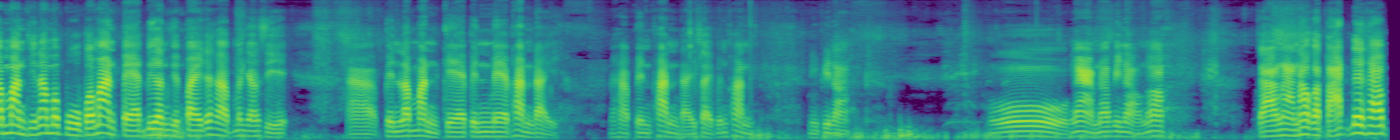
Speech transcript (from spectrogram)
ลำมันที่นำมาปลูกประมาณแปดเดือนขึ้นไปเด้อครับ มันยังสีอ่าเป็นลำมันแกเป็นแม่พันธุ์ใดนะครับเป็นพันธุ์ใดใส่เป็นพันธุ์นี่พี่น้องโอ้งามเนาะพี่น้องเนาะจากนั้นเท่ากับตัดเด้อครับ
